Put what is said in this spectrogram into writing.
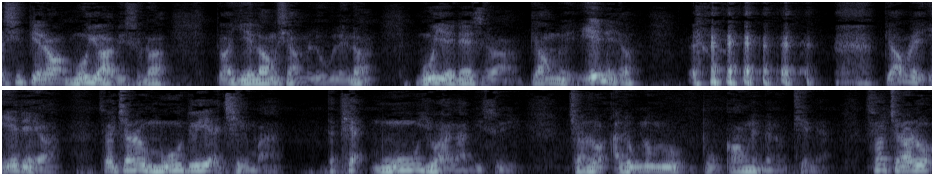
အရှင်ပြေတော့မိုးရွာပြီဆိုတော့သူကရေလောင်းရှာမလို့လေနော်မိုးရေနဲ့ဆိုတော့ပြောင်းနေအေးနေရောပြောင်းနေအေးနေရော ဆိုတော့ကျွန်တော်မိုးသွေးအချိန်မှာတစ်ဖြက်မိုးရွာလာပြီဆိုရင်ကျွန်တော်အလုတ်လုတ်လို့ပူကောင်းနေမယ်လို့ထင်တယ်ဆိုတော့ကျွန်တော်တို့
